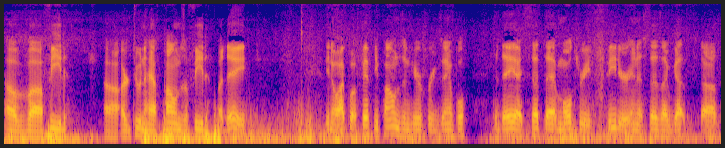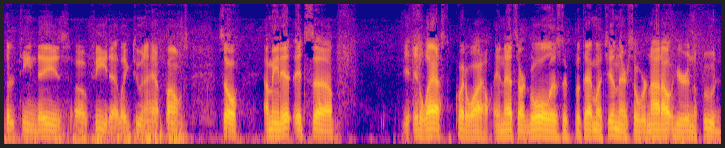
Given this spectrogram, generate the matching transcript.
of uh, feed uh, or two and a half pounds of feed a day. You know, I put 50 pounds in here, for example. Today I set that Moultrie feeder and it says I've got uh, 13 days of feed at like two and a half pounds. So, I mean, it, it's uh, it, will last quite a while, and that's our goal is to put that much in there so we're not out here in the food,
